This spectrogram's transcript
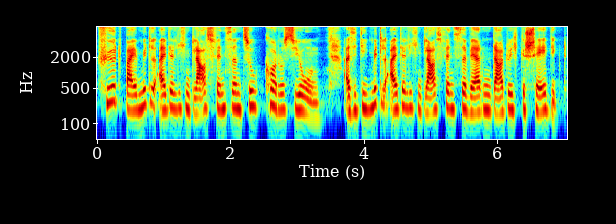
führt bei mittelalterlichen Glasfenstern zu Korrosion. Also die mittelalterlichen Glasfenster werden dadurch geschädigt.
